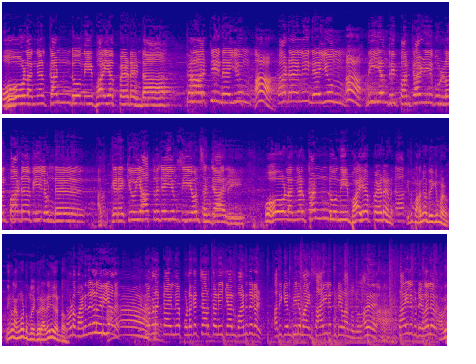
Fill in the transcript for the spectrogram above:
ഓളങ്ങൾ കണ്ടു നീ ഭയപ്പെടേണ്ട. കാറ്റിനെയും ആ. കടലിനെയും നിയന്ത്രിപ്പാൻ കഴിവുള്ള പടവിലുണ്ട്. അക്കരയ്ക്കു യാത്ര ചെയ്യും സിയോൻ സഞ്ചാരി. ഓളങ്ങൾ കണ്ടു നീ ഭയപ്പെടണം. ഇത് പറഞ്ഞുകൊണ്ടിരിക്കുമ്പോഴും നിങ്ങൾ അങ്ങോട്ട് നോക്കി ഒരു അഴക് കണ്ടോ? നമ്മുടെ വനിതകൾ വരികയാണ്. നമ്മുടെ കയലിനെ പുളകച്ചാർത്തണിയിക്കാൻ വനിതകൾ അതിഗംഭീരമായി സായിലെ കുട്ടികളാന്ന് തോന്നുന്നു. അതെ സായിലെ കുട്ടികൾ അല്ലേ? അവർ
